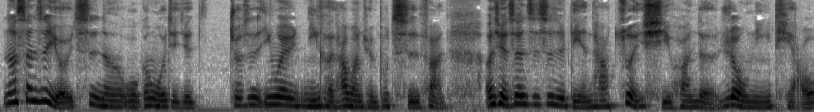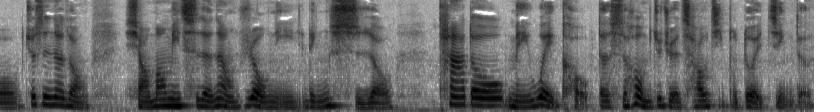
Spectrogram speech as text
那甚至有一次呢，我跟我姐姐。就是因为妮可她完全不吃饭，而且甚至是连她最喜欢的肉泥条哦，就是那种小猫咪吃的那种肉泥零食哦，她都没胃口的时候，我们就觉得超级不对劲的。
